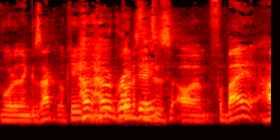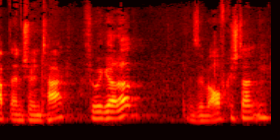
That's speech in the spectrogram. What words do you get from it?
wurde dann gesagt, okay, Have- have a der Gottesdienst ist äh, vorbei, habt einen schönen Tag. So we got up. Dann sind wir aufgestanden.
